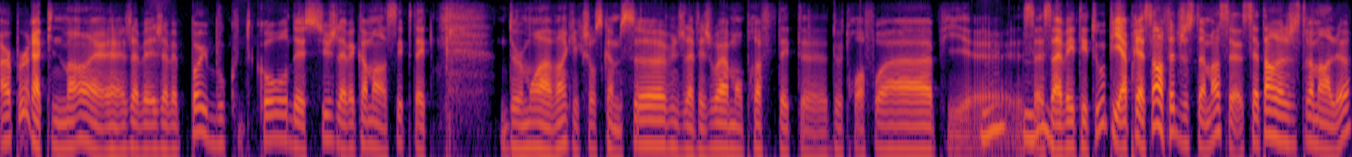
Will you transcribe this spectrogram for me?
un peu rapidement. euh, j'avais, j'avais pas eu beaucoup de cours dessus. Je l'avais commencé peut-être deux mois avant, quelque chose comme ça. Je l'avais joué à mon prof peut-être euh, deux, trois fois. Puis euh, ça, mhm. ça avait été tout. Puis après ça, en fait, justement, ce- cet enregistrement-là,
